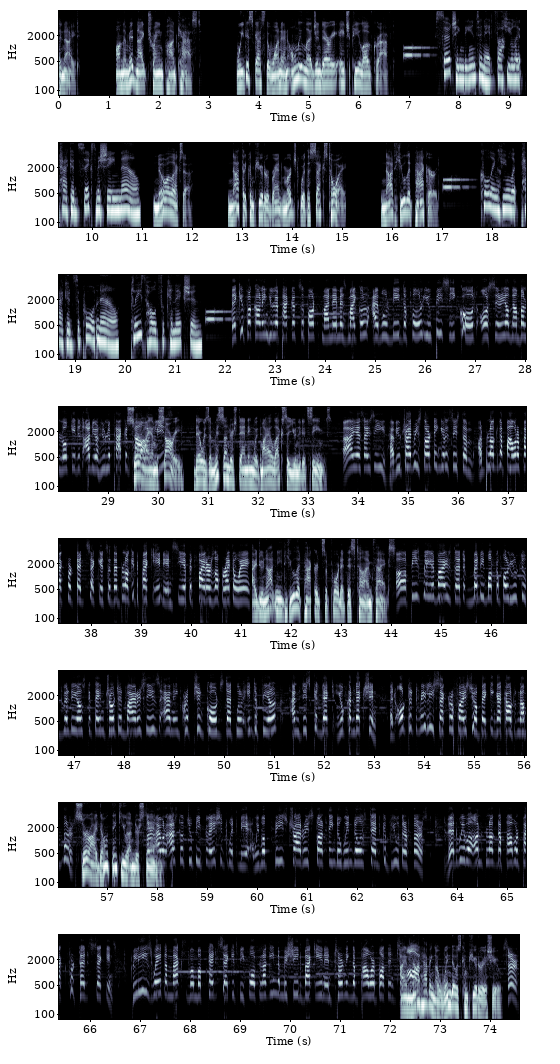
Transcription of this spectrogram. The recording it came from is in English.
Tonight, on the Midnight Train podcast, we discuss the one and only legendary H.P. Lovecraft. Searching the internet for Hewlett Packard Sex Machine now. No Alexa. Not the computer brand merged with a sex toy. Not Hewlett Packard. Calling Hewlett Packard support now. Please hold for connection. Thank you for calling Hewlett Packard support. My name is Michael. I will need the full UPC code or serial number located on your Hewlett Packard Sir, tower, I am please. sorry. There was a misunderstanding with my Alexa unit, it seems. Ah, yes, I see. Have you tried restarting your system? Unplug the power pack for 10 seconds and then plug it back in and see if it fires up right away. I do not need Hewlett Packard support at this time, thanks. Uh, please be advised that many multiple YouTube videos contain Trojan viruses and encryption codes that will interfere and disconnect your connection and ultimately sacrifice your banking account numbers. Sir, I don't think you understand. Sir, understand. I will ask that you be patient with me. We will please try restarting the Windows 10 computer first. Then we will unplug the power pack for 10 seconds. Please wait a maximum of 10 seconds before plugging the machine back in and turning the power button to on. I am on. not having a Windows computer issue. Sir,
